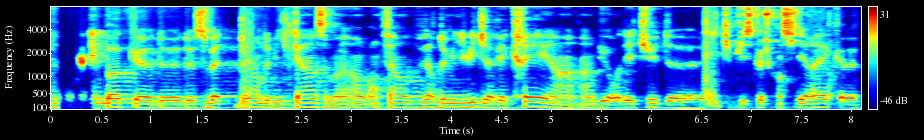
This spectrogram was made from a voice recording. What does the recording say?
à l'époque de, de ce bâtiment en 2015, enfin vers 2008, j'avais créé un, un bureau d'études euh, puisque je considérais que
